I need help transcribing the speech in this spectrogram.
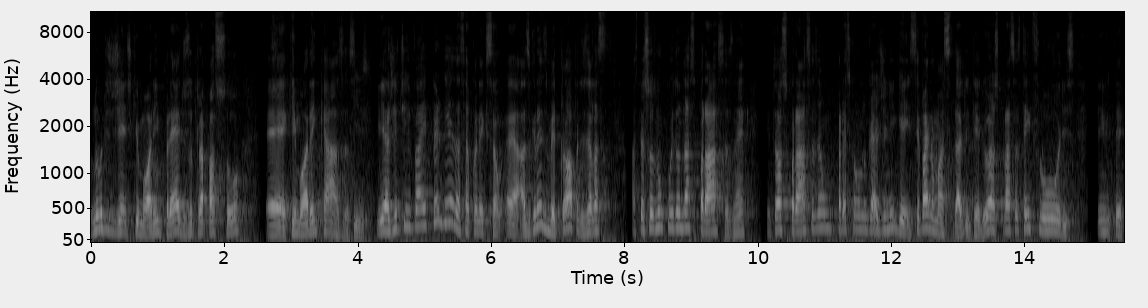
o número de gente que mora em prédios ultrapassou é, quem mora em casas. Isso. E a gente vai perdendo essa conexão. É, as grandes metrópoles, elas, as pessoas não cuidam das praças, né? Então as praças é um, parece que é um lugar de ninguém. Você vai numa cidade do interior, as praças têm flores, tem.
